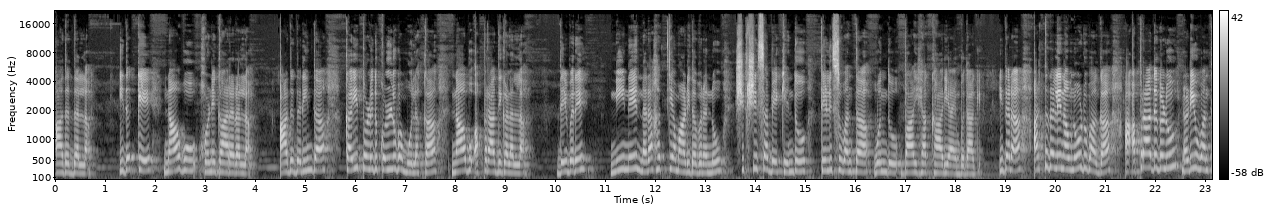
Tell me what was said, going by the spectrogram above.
ಆದದ್ದಲ್ಲ. ಇದಕ್ಕೆ ನಾವು ಹೊಣೆಗಾರರಲ್ಲ. ಆದುದರಿಂದ ಕೈ ತೊಳೆದುಕೊಳ್ಳುವ ಮೂಲಕ ನಾವು ಅಪರಾಧಿಗಳಲ್ಲ. ದೇವರೇ, ನೀನೇ ನರಹತ್ಯ ಮಾಡಿದವರನ್ನು ಶಿಕ್ಷಿಸಬೇಕೆಂದು ತಿಳಿಸುವಂಥ ಒಂದು ಬಾಹ್ಯ ಕಾರ್ಯ ಎಂಬುದಾಗಿ. ಇದರ ಅರ್ಥದಲ್ಲಿ ನಾವು ನೋಡುವಾಗ ಆ ಅಪರಾಧಗಳು ನಡೆಯುವಂಥ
